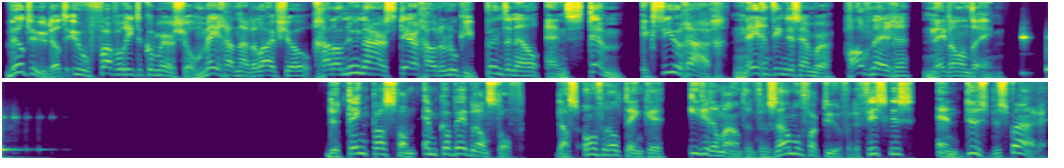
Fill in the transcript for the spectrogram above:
Wilt u dat uw favoriete commercial meegaat naar de liveshow? Ga dan nu naar stergoudenlookie.nl en stem. Ik zie u graag. 19 december, half 9, Nederland 1. De tankpas van MKB Brandstof. Dat is overal tanken, iedere maand een verzamelfactuur voor de fiscus en dus besparen.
